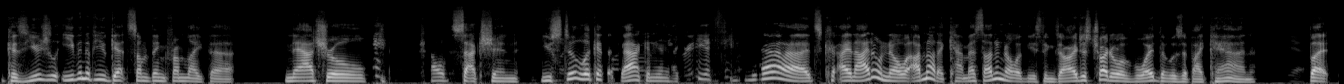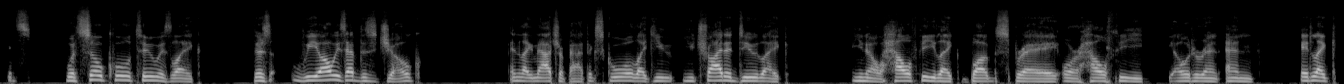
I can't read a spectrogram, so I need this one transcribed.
because usually, even if you get something from like the natural health section, you still look at the back and you're like, yeah, it's. And I don't know. I'm not a chemist. I don't know what these things are. I just try to avoid those if I can. Yeah. But it's what's so cool too is like, there's we always have this joke in like naturopathic school. Like you you try to do like, you know, healthy like bug spray or healthy deodorant, and it like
